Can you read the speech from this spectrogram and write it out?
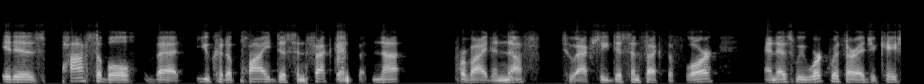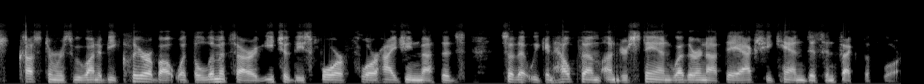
it is possible that you could apply disinfectant, but not provide enough to actually disinfect the floor. And as we work with our education customers, we want to be clear about what the limits are of each of these four floor hygiene methods so that we can help them understand whether or not they actually can disinfect the floor.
